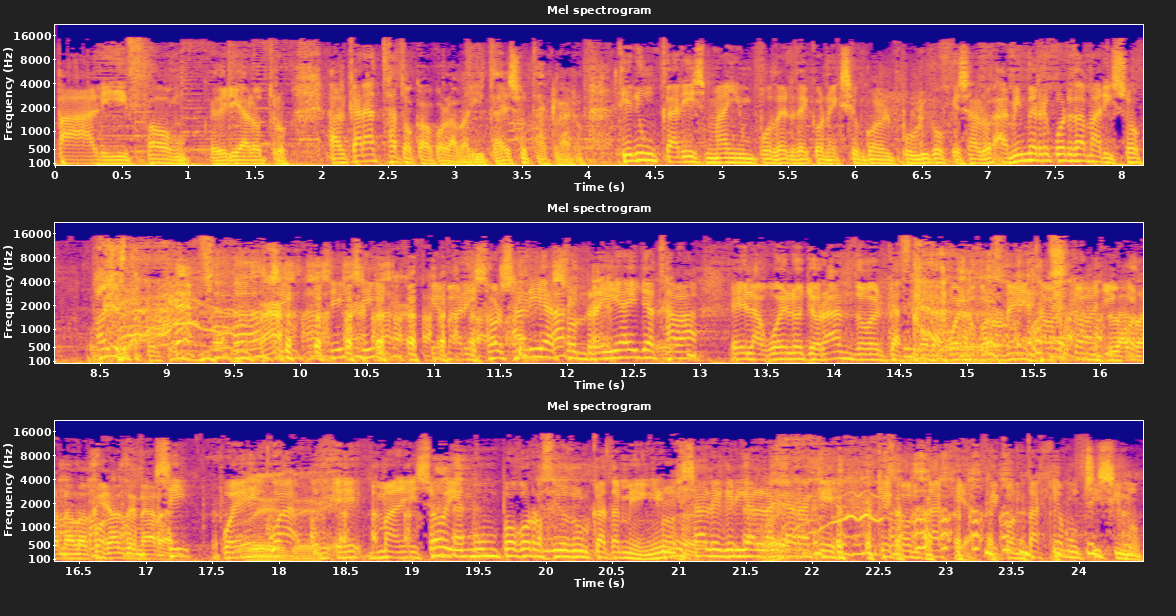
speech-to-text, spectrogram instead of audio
Palizón, que diría el otro. Alcaraz está tocado con la varita, eso está claro. Tiene un carisma y un poder de conexión con el público que es algo... A mí me recuerda a Marisol. Sí, sí, sí. Que Marisol salía, sonreía y ya estaba el abuelo llorando, el que hacía el abuelo coronel, estaba todo allí. Las con- analogías con- de Nara. Sí, pues Sí, igual. sí. eh, Marisol y un poco Rocío Durca también. ¿eh? Esa alegría en la cara que, que contagia, que contagia muchísimo.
